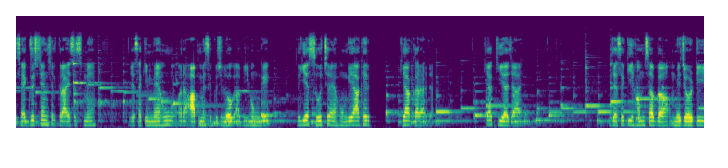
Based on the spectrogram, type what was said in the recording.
इस एग्जिस्टेंशियल क्राइसिस में, जैसा कि मैं हूँ और आप में से कुछ लोग अभी होंगे तो ये सोच रहे होंगे, आखिर क्या करा जाए? क्या किया जाए? जैसे कि हम सब मेजोरिटी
